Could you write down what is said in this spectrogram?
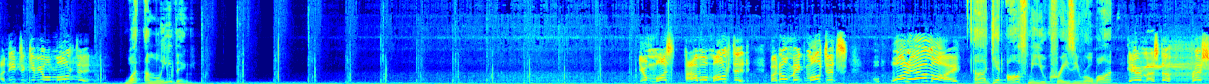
I need to give you a malted. What? I'm leaving. You must have a malted. If I don't make malteds, what am I? Ah, get off me, you crazy robot! Here, master. Fresh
